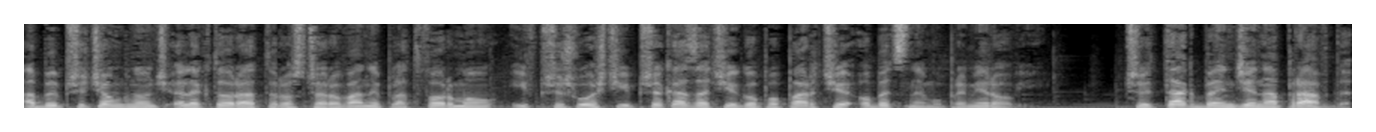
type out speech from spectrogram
aby przyciągnąć elektorat rozczarowany Platformą i w przyszłości przekazać jego poparcie obecnemu premierowi. Czy tak będzie naprawdę?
